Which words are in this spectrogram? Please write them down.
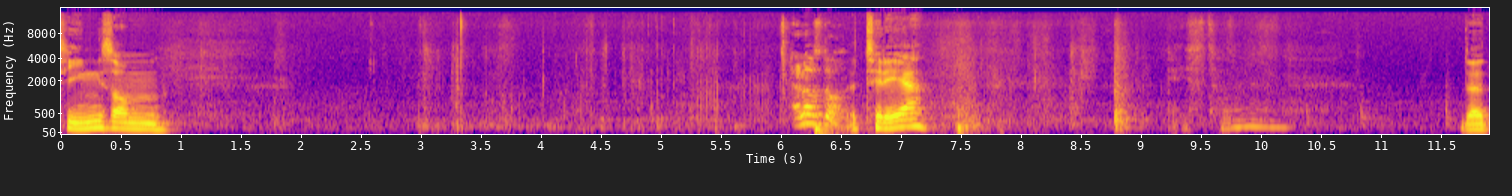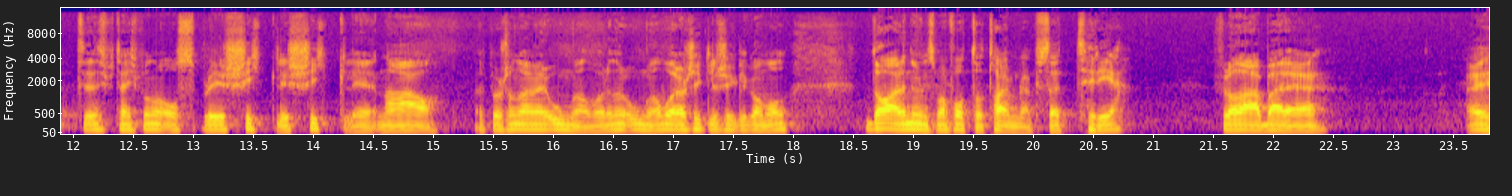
Ting som Ellers, da? Tre det, Tenk på når oss blir skikkelig, skikkelig Nei, ja. Det spørs om det er ungene våre. Når ungene våre er skikkelig, skikkelig gamle, da er det noen som har fått til å timelapse tre. Fra det er bare ei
